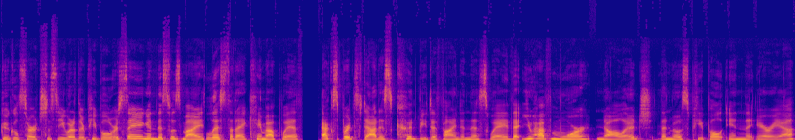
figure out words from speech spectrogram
Google search to see what other people were saying. And this was my list that I came up with. Expert status could be defined in this way that you have more knowledge than most people in the area,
